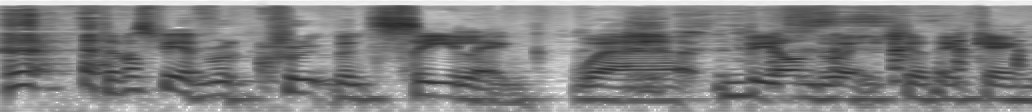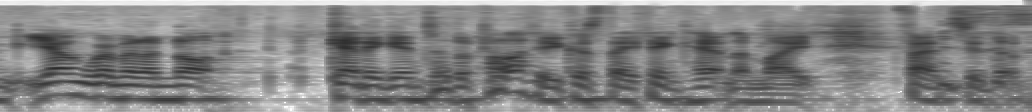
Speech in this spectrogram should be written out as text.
There must be a recruitment ceiling where beyond which you're thinking young women are not getting into the party because they think Hitler might fancy them.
